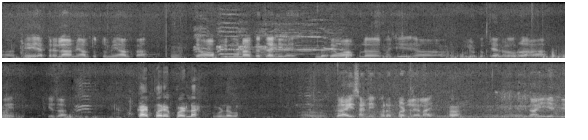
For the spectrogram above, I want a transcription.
अं, ते यात्रेला आम्ही आलतो तुम्ही आलता. तेव्हा आपली मुलाखत झालेली आहे. तेव्हा आपलं म्हणजे यूट्यूब चॅनलवर हा बैल हे झाला. काय फरक पडला अं, गायीसाठी फरक पडलेला आहे. हां. गायी येते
